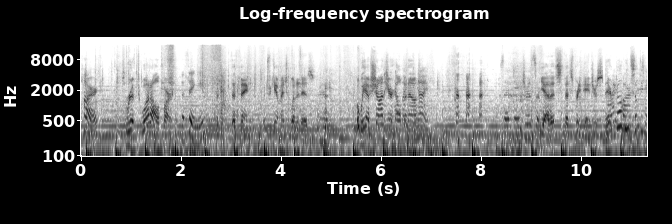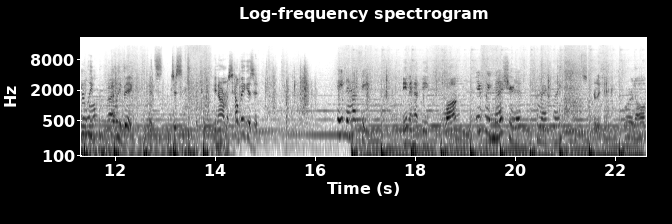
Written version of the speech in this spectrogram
apart, Ripped what all apart? the thingy. The, the thing, which we can't mention what it is. Uh-huh. But we have Sean here helping out. knife. Is that dangerous? Or Yeah, what? that's that's pretty dangerous. They're My building part, the something really table. really big. It's just enormous. How big is it? eight and a half feet. Eight and a half feet long. If we measured it correctly. It's really big. Or at all.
